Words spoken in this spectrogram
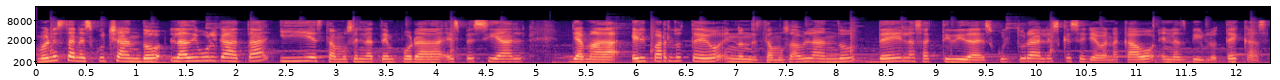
Bueno, están escuchando La Divulgata y estamos en la temporada especial llamada El Parloteo, en donde estamos hablando de las actividades culturales que se llevan a cabo en las bibliotecas.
